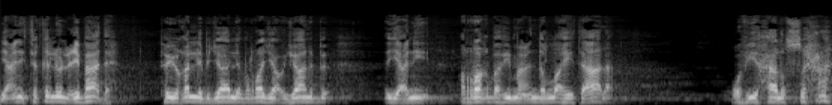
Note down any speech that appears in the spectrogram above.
يعني تقل العبادة. فيغلب جانب الرجاء وجانب يعني الرغبة فيما عند الله تعالى. وفي حال الصحة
